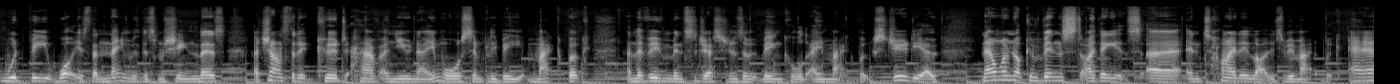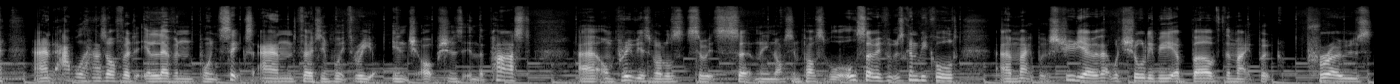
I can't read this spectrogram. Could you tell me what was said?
would be what is the name of this machine. There's a chance that it could have a new name or simply be MacBook, and there have even been suggestions of it being called a MacBook Studio. Now, I'm not convinced. I think it's uh, entirely likely to be MacBook Air, and Apple has offered 11.6 and 13.3 inch options in the past. Uh, on previous models, so it's certainly not impossible. Also, if it was going to be called a MacBook Studio, that would surely be above the MacBook Pros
